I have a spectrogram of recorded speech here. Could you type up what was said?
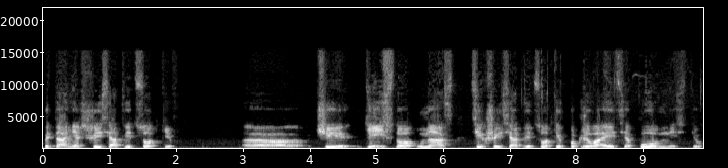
Питання 60%. Е, чи дійсно у нас цих 60% покривається повністю?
